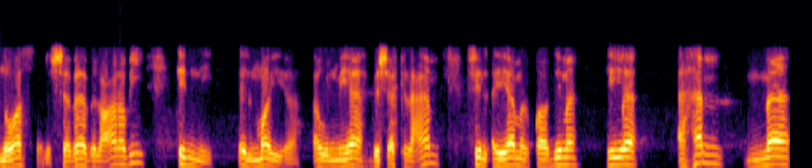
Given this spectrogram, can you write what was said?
نوصل الشباب العربي إن المية أو المياه بشكل عام في الأيام القادمة هي أهم ما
